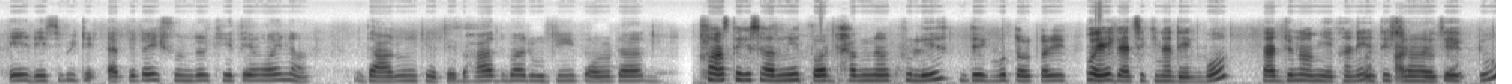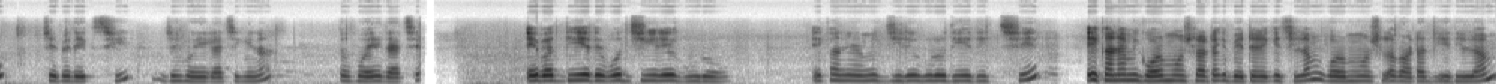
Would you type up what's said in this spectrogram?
এই রেসিপিটি এতটাই সুন্দর খেতে হয় না দারুণ খেতে। ভাত বা রুটি পরোটা পাঁচ থেকে সাত মিনিট পর ঢাকনা খুলে দেখব তরকারি হয়ে গেছে কিনা দেখব। তার জন্য আমি এখানে একটু চেপে দেখছি যে হয়ে গেছে কিনা। তো হয়ে গেছে। এবার দিয়ে দেব জিরে গুঁড়ো। এখানে আমি জিরে গুঁড়ো দিয়ে দিচ্ছি। এখানে আমি গরম মশলাটাকে বেটে রেখেছিলাম। গরম মশলা বাটা দিয়ে দিলাম।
